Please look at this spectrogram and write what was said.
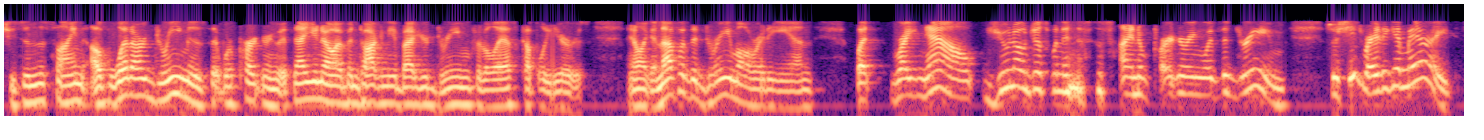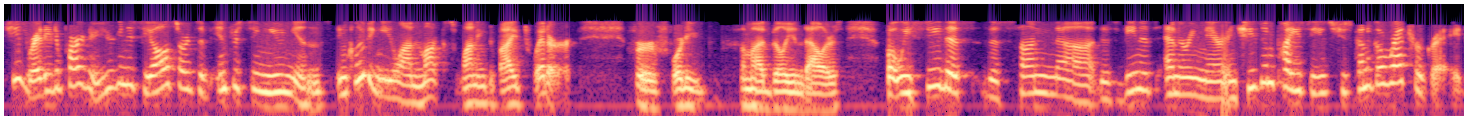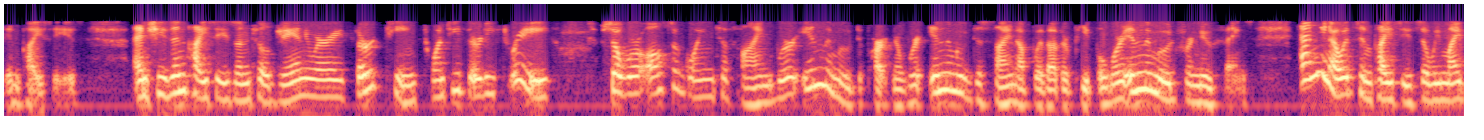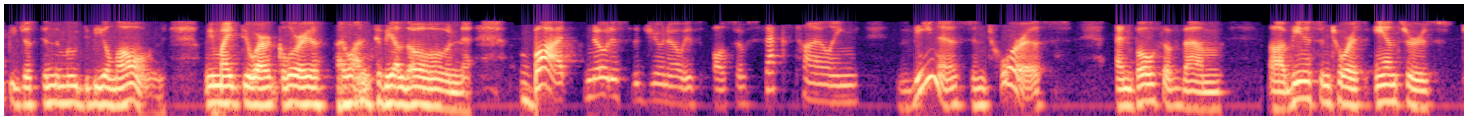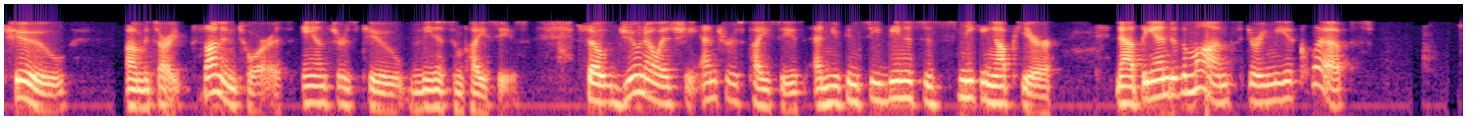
She's in the sign of what our dream is that we're partnering with. Now, you know, I've been talking to you about your dream for the last couple of years. And you're like, enough with the dream already, Ann. But right now, Juno just went into the sign of partnering with the dream. So she's ready to get married. She's ready to partner. You're going to see all sorts of interesting unions, including Elon Musk wanting to buy Twitter for 40 some odd billion dollars. But we see this this sun, uh, this Venus entering there, and she's in Pisces. She's going to go retrograde in Pisces, and she's in Pisces until January 13th, 2033. So we're also going to find we're in the mood to partner. We're in the mood to sign up with other people. We're in the mood for new things. And, you know, it's in Pisces, so we might be just in the mood to be alone. We might do our Gloria, I want to be alone. But notice the Juno is also sextiling Venus in Taurus, and both of them, uh, Venus in Taurus answers to, um, sorry, Sun in Taurus answers to Venus in Pisces. So Juno, as she enters Pisces, and you can see Venus is sneaking up here. Now, at the end of the month, during the eclipse,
